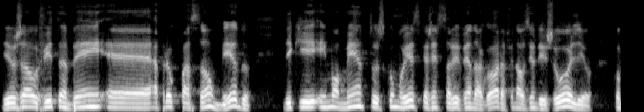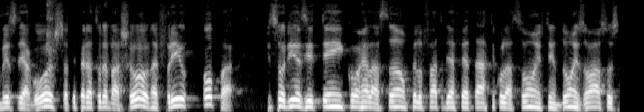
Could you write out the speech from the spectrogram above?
e eu já ouvi também é, a preocupação, o medo, de que em momentos como esse que a gente está vivendo agora, finalzinho de julho, começo de agosto, a temperatura baixou, né, frio, opa, psoríase tem correlação pelo fato de afetar articulações, tendões, ossos,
